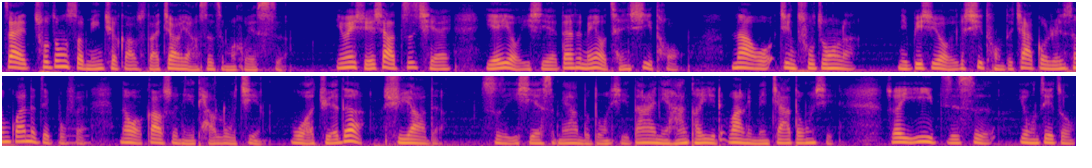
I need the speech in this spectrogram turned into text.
在初中时候明确告诉他教养是怎么回事，因为学校之前也有一些，但是没有成系统。那我进初中了，你必须有一个系统的架构人生观的这部分。那我告诉你一条路径，我觉得需要的是一些什么样的东西。当然，你还可以往里面加东西。所以一直是用这种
